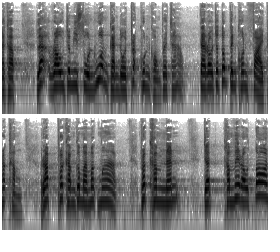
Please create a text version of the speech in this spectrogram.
นะครับ และเราจะมีส่วนร่วมกันโดยพระคุณของพระเจ้า แต่เราจะต้องเป็นคนฝ่ายพระคำรับพระคำเข้ามามาก ๆ พระคำนั้นจะทำให้เราต้อน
